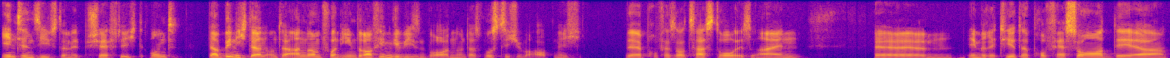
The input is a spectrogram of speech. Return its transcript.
intensivst damit beschäftigt und da bin ich dann unter anderem von ihm darauf hingewiesen worden und das wusste ich überhaupt nicht. Der Professor Zastro ist ein ähm, emeritierter Professor, der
